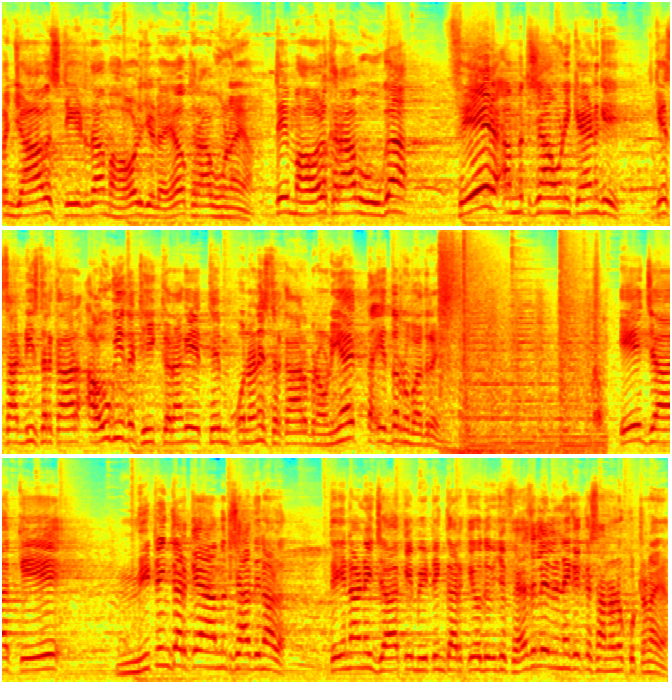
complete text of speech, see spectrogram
ਪੰਜਾਬ ਸਟੇਟ ਦਾ ਮਾਹੌਲ ਜਿਹੜਾ ਆ ਉਹ ਖਰਾਬ ਹੋਣਾ ਆ। ਤੇ ਮਾਹੌਲ ਖਰਾਬ ਹੋਊਗਾ, ਫੇਰ ਅਮਿਤ ਸ਼ਾਹ ਹੁਣੀ ਕਹਿਣਗੇ ਕਿ ਸਾਡੀ ਸਰਕਾਰ ਆਊਗੀ ਤੇ ਠੀਕ ਕਰਾਂਗੇ, ਇੱਥੇ ਉਹਨਾਂ ਨੇ ਸਰਕਾਰ ਬਣਾਉਣੀ ਹੈ ਤਾਂ ਇਧਰ ਨੂੰ ਵੱਧ ਰਹੇ। ਇਹ ਜਾ ਕੇ ਮੀਟਿੰਗ ਕਰਕੇ ਆਇਆ ਅਮਿਤ ਸ਼ਾਹ ਦੇ ਨਾਲ, ਤੇ ਇਹਨਾਂ ਨੇ ਜਾ ਕੇ ਮੀਟਿੰਗ ਕਰਕੇ ਉਹਦੇ ਵਿੱਚ ਫੈਸਲੇ ਲੈਣੇ ਕਿ ਕਿਸਾਨਾਂ ਨੂੰ ਕੁੱਟਣਾ ਆ,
